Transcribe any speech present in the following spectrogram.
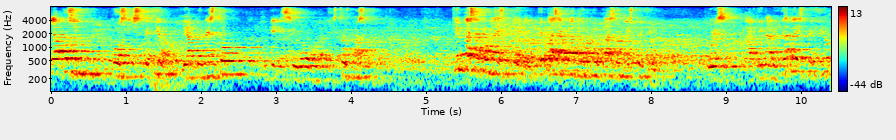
la posinspección, ya con esto, esto es más importante. ¿Qué pasa con la inspección? ¿Qué pasa cuando uno pasa una inspección? Pues al finalizar la inspección,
